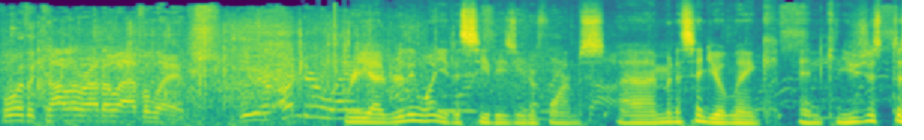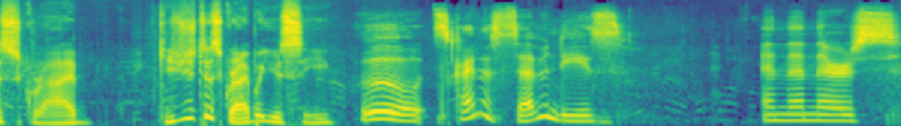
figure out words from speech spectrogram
for the Colorado Avalanche. We are underway. Bree, I really want you to see these uniforms. Uh, I'm going to send you a link, and can you just describe? Can you just describe what you see? Ooh, it's kind of 70s. And then there's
